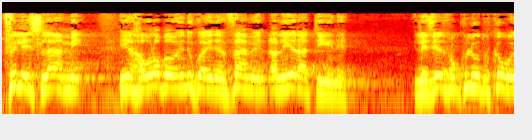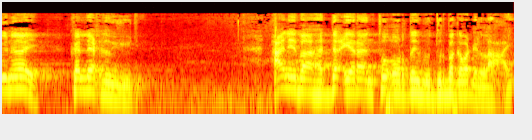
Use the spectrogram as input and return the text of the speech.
fi lislaami iyo hawlo idinku aydan fahmayn ile zayd kulligood ka weynaaye ka leexduu yidhi. Cali baa hadda yaraa intuu orday buu durba gabadhi laacay.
